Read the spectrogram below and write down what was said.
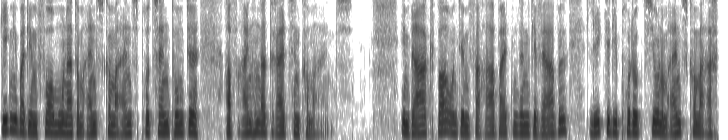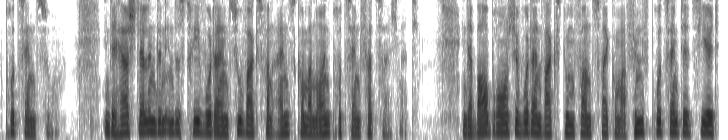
gegenüber dem Vormonat um 1,1 Prozentpunkte auf 113,1. Im Bergbau und im verarbeitenden Gewerbe legte die Produktion um 1,8 Prozent zu. In der herstellenden Industrie wurde ein Zuwachs von 1,9 Prozent verzeichnet. In der Baubranche wurde ein Wachstum von 2,5 Prozent erzielt,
